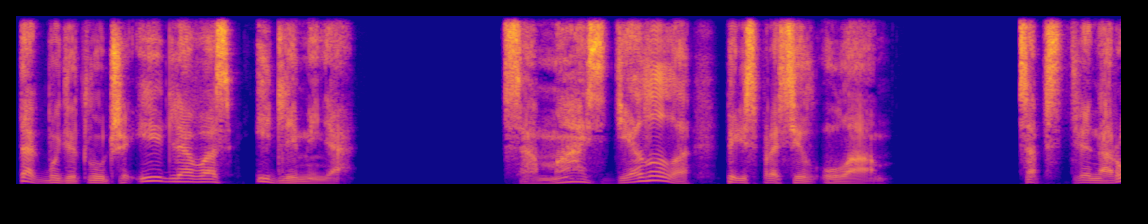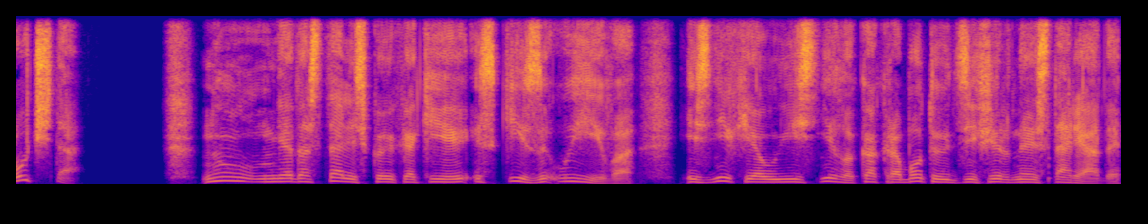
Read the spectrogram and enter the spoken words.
Так будет лучше и для вас, и для меня». «Сама сделала?» — переспросил Улам. «Собственноручно?» «Ну, мне достались кое-какие эскизы у Ива. Из них я уяснила, как работают зефирные снаряды,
